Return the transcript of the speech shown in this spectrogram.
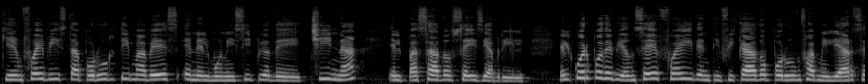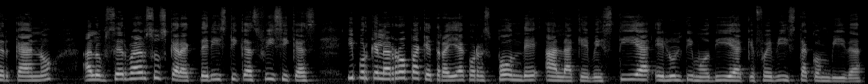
quien fue vista por última vez en el municipio de China el pasado 6 de abril. El cuerpo de Beyoncé fue identificado por un familiar cercano al observar sus características físicas y porque la ropa que traía corresponde a la que vestía último día que fue vista con vida.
